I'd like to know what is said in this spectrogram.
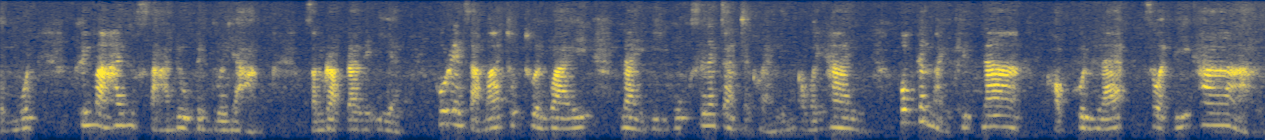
สมมุติ ขึ้นมาให้ศึกษาดูเป็นตัวอย่างสำหรับรายละเอียด ผู้เรียนสามารถทบทวนไว้ใน e-book ซึ่งอาจารย์จะแขวนลิงก์เอาไว้ให้ พบกันใหม่คลิปหน้า ขอบคุณและสวัสดีค่ะ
